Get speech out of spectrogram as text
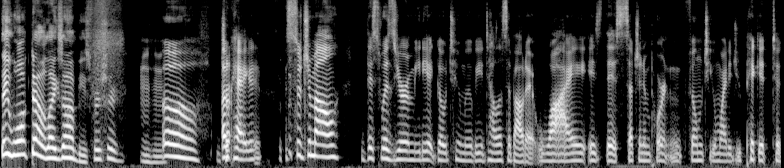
they walked out like zombies for sure. Mhm. Oh, okay. So, Jamel, this was your immediate go to movie. Tell us about it. Why is this such an important film to you, and why did you pick it to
